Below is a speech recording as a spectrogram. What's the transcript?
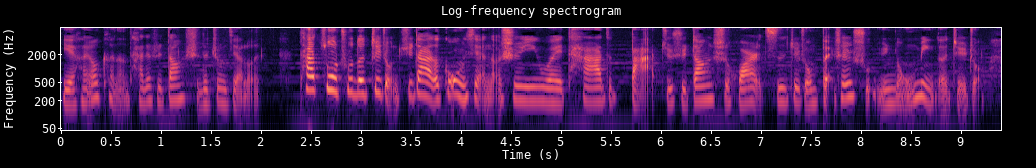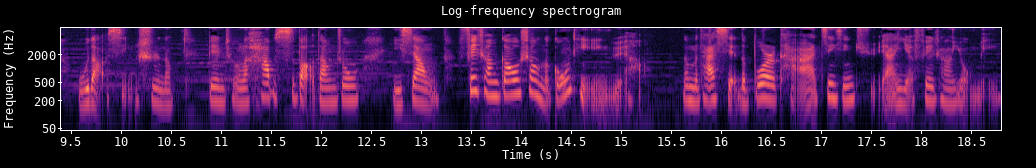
也很有可能他就是当时的周杰伦。他做出的这种巨大的贡献呢，是因为他的把就是当时华尔兹这种本身属于农民的这种舞蹈形式呢，变成了哈布斯堡当中一项非常高尚的宫廷音乐哈。那么他写的波尔卡进行曲呀也非常有名。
